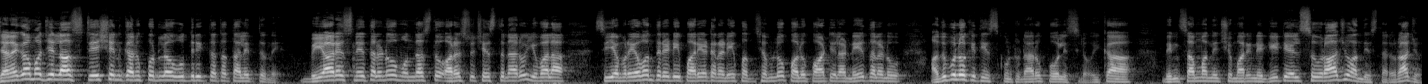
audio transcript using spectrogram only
జనగామ జిల్లా స్టేషన్ గనుపూర్లో ఉద్రిక్తత తలెత్తింది. బీఆర్ఎస్ నేతలను ముందస్తు అరెస్టు చేస్తున్నారు. ఇవాళ సీఎం రేవంత్ రెడ్డి పర్యటన నేపథ్యంలో పలు పార్టీల నేతలను అదుపులోకి తీసుకుంటున్నారు పోలీసులు. ఇక దీనికి సంబంధించి మరిన్ని డీటెయిల్స్ రాజు అందిస్తారు. రాజు.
